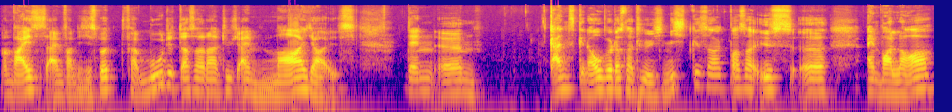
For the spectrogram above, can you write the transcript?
man weiß es einfach nicht. Es wird vermutet, dass er natürlich ein Maya ist. Denn, ähm, ganz genau wird das natürlich nicht gesagt, was er ist. Äh, ein Valar,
